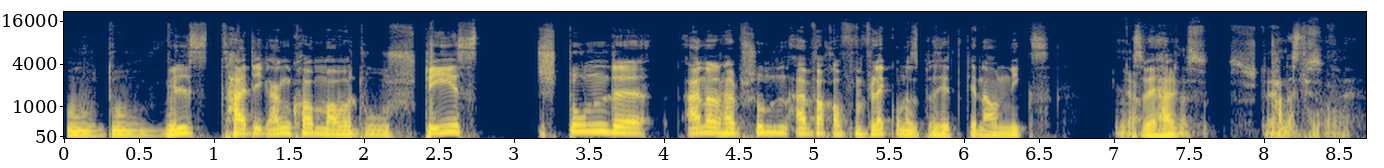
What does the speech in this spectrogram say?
Du, du willst zeitig ankommen, aber du stehst Stunde, eineinhalb Stunden einfach auf dem Fleck und es passiert genau nichts. Das wäre halt das Katastrophe. So.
